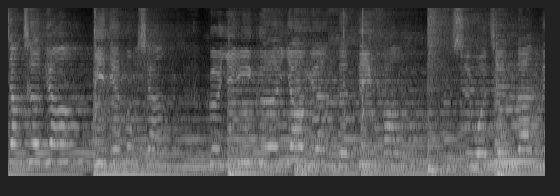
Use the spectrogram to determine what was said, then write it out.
张车票，一点梦想和一个遥远的地方，是我简单的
